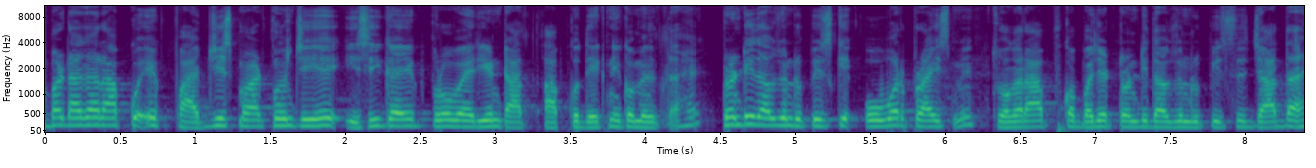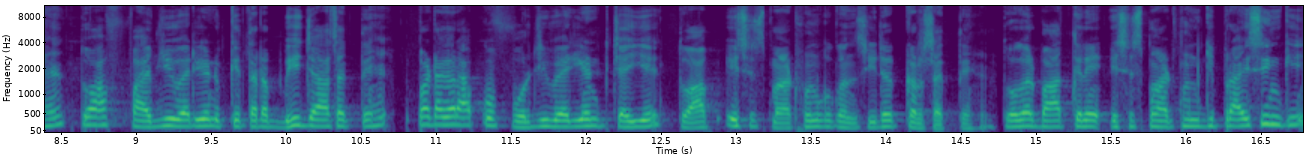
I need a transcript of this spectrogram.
बट अगर आपको एक फाइव स्मार्टफ़ोन चाहिए, इसी का एक प्रो वेरियंट आपको देखने को मिलता है। ट्वेंटी थाउज़ेंड के ओवर प्राइस में तो अगर आपका बजट ट्वेंटी थाउज़ेंड से ज़्यादा है तो आप फाइव जी वेरियंट की तरफ़ भी जा सकते हैं बट अगर आपको फोर जी वेरियंट चाहिए तो आप इस स्मार्टफ़ोन को कंसीडर कर सकते हैं। तो अगर बात करें इस स्मार्टफ़ोन की प्राइसिंग की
